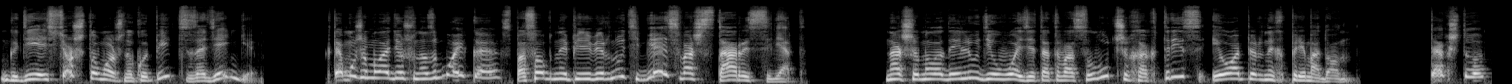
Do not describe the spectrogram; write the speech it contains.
где есть все, что можно купить за деньги. К тому же молодежь у нас бойкая, способная перевернуть весь ваш старый свет. Наши молодые люди увозят от вас лучших актрис и оперных примадон. Так что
